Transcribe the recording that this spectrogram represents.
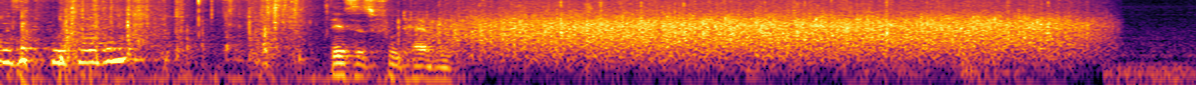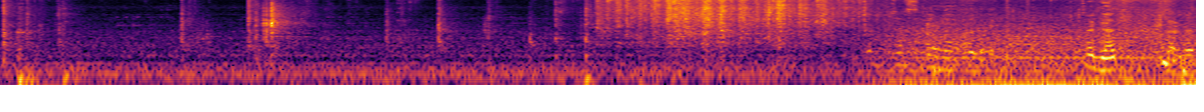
Is it food heaven? This is food heaven. So good. So good.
